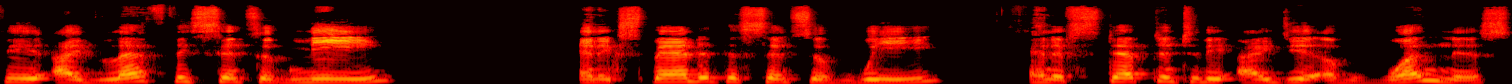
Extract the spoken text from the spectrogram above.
feel I've left the sense of me and expanded the sense of we and have stepped into the idea of oneness,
